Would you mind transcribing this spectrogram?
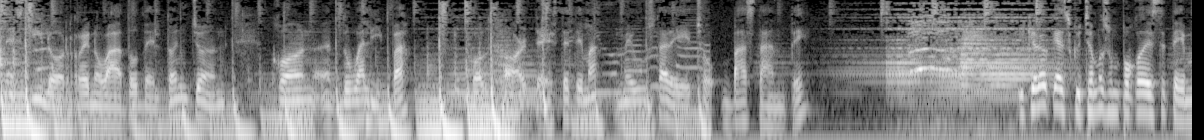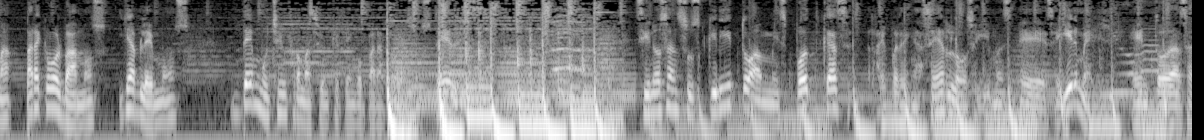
un estilo renovado de Elton John con Dua Lipa, Cold Heart. Este tema me gusta de hecho bastante. Y creo que escuchemos un poco de este tema para que volvamos y hablemos de mucha información que tengo para todos ustedes. Si no se han suscrito a mis podcasts, recuerden hacerlo, seguimos, eh, seguirme en todas eh,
